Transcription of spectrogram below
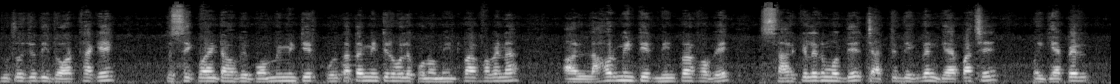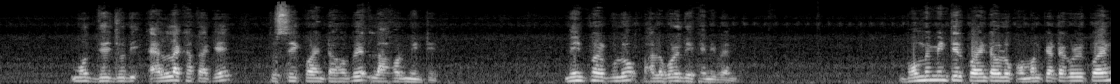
দুটো যদি ডট থাকে, তো সেই কয়েনটা হবে বম্বে মিন্টের, কলকাতা মিন্টের হলে কোনো মিন্ট মার্ক হবে না, আর লাহোর মিন্টের মিন্ট মার্ক হবে সার্কেলের মধ্যে চারটে দেখবেন গ্যাপ আছে। ওই গ্যাপের মধ্যে যদি এল লেখা থাকে, তো সেই কয়েনটা হবে লাহোর মিন্টের মিন্ট মার্কগুলো ভালো করে দেখে নেবেন। বম্বে মিন্টের কয়েনটা হলো কমন ক্যাটাগরির কয়েন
